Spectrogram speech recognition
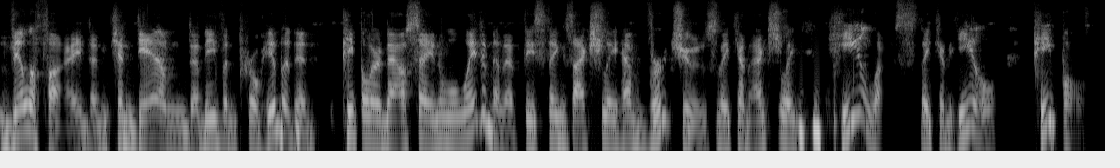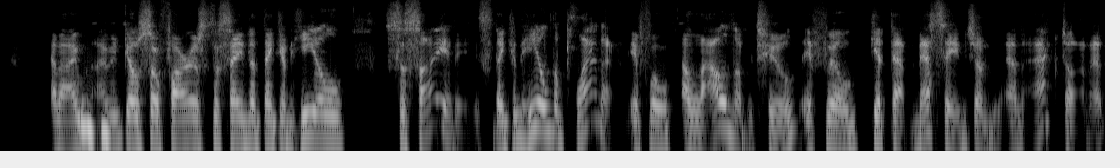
vilified and condemned and even prohibited, people are now saying, well, wait a minute, these things actually have virtues. They can actually heal us, they can heal people. And I, I mm-hmm. would go so far as to say that they can heal societies. They can heal the planet if we'll allow them to, if we'll get that message and, and act on it.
